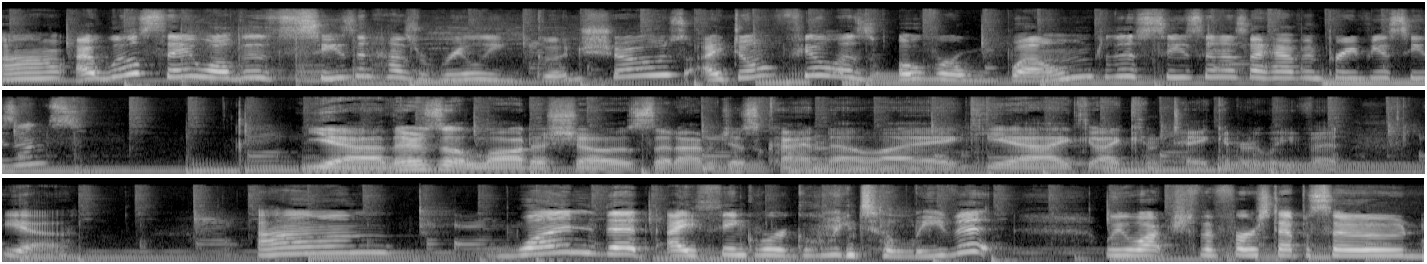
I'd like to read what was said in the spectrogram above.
Uh, I will say, while this season has really good shows, I don't feel as overwhelmed this season as I have in previous seasons. Yeah, there's a lot of shows that I'm just kind of like, yeah, I, I can take it or leave it. Yeah. Um, one that I think we're going to leave it. We watched the first episode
